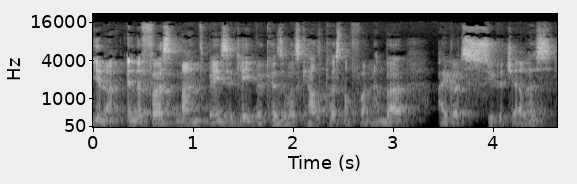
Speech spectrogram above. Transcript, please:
you know, in the first month, basically, because it was Kal's personal phone number, I got super jealous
